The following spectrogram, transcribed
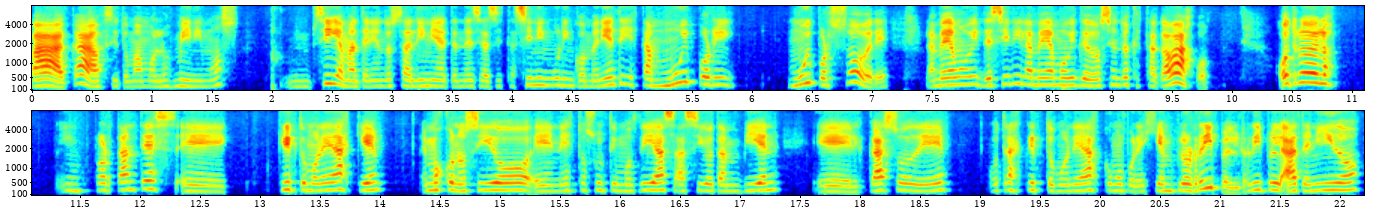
va acá, si tomamos los mínimos, mm, sigue manteniendo esa línea de tendencia alcista sin ningún inconveniente y está muy por, muy por sobre la media móvil de 100 y la media móvil de 200 que está acá abajo. Otro de los importantes eh, criptomonedas que hemos conocido en estos últimos días ha sido también eh, el caso de otras criptomonedas como por ejemplo Ripple. Ripple ha tenido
